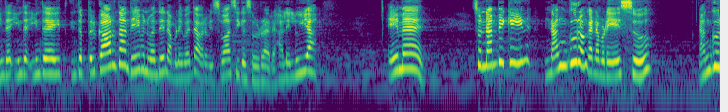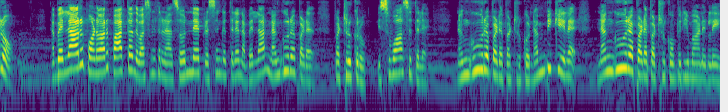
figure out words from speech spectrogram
இந்த இந்த இந்த இந்த பிரகாரம் தான் தேவன் வந்து நம்மளை வந்து அவரை விசுவாசிக்க சொல்றாரு. ஹலே லூயா ஏமேன் ஸோ நம்பிக்கையின் நங்குறோங்க நம்முடைய இயேசு. நங்குறோம் நம்ம எல்லாரும் போன வாரம் பார்த்தோம் அந்த வசனத்தில் நான் சொன்ன பிரசங்கத்தில் நம்ம எல்லாரும் நங்கூரப்பட பட்டிருக்கிறோம். விசுவாசத்தில். நங்கூரப்படப்பட்டிருக்கோம். நம்பிக்கையில நங்கூரப்படப்பட்டிருக்கோம் பிரியமானுகளே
